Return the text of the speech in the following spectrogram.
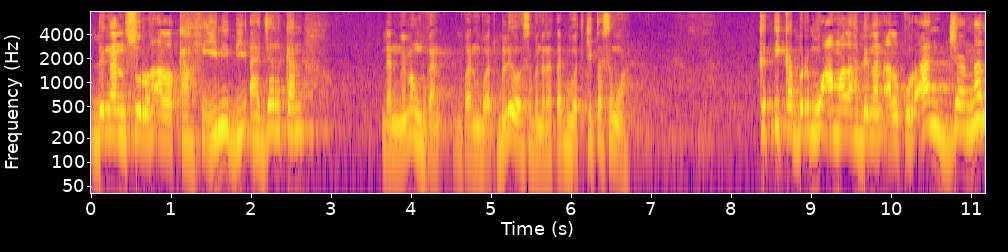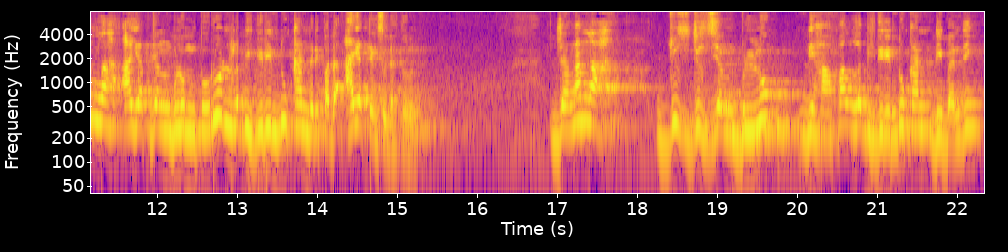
dengan surah Al-Kahfi ini diajarkan dan memang bukan bukan buat beliau sebenarnya tapi buat kita semua. Ketika bermuamalah dengan Al-Quran, janganlah ayat yang belum turun lebih dirindukan daripada ayat yang sudah turun. Janganlah juz-juz yang belum dihafal lebih dirindukan dibanding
